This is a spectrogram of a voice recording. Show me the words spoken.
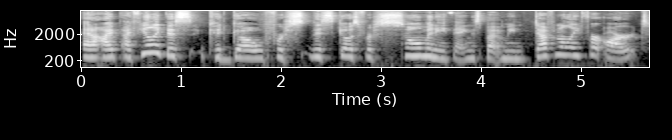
And I, I feel like this could go for this goes for so many things, but I mean definitely for art.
